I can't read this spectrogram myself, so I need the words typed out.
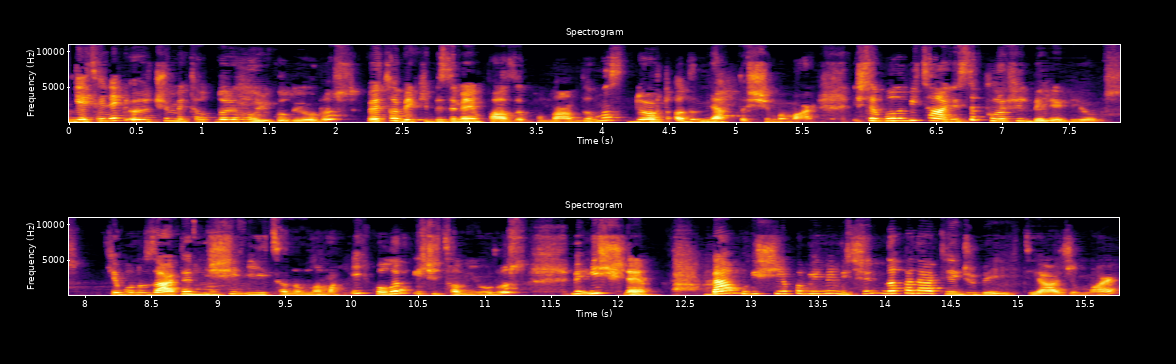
yetenek ölçüm metotlarını uyguluyoruz ve tabii ki bizim en fazla kullandığımız dört adım yaklaşımı var. İşte bunun bir tanesi profil belirliyoruz. Ki bunu zaten Hı hı. işi iyi tanımlamak. İlk olarak işi tanıyoruz. Ve iş ne? Ben bu işi yapabilmem için ne kadar tecrübeye ihtiyacım var?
